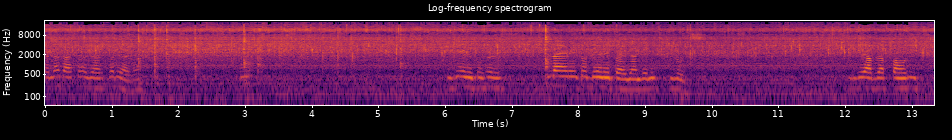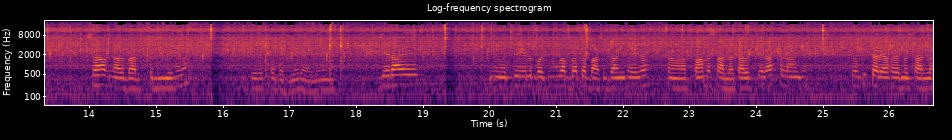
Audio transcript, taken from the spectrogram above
ਪਹਿਲਾਂ 10000 ਭਰਿਆ ਗਾ। ਦੇਣੇ ਤੋਂ ਫਿਰ, ਲੈਣੇ ਤੋਂ ਦੇਣੇ ਪੈ ਜਾਂਦੇ ਨੇ ਲੋ ਜੇ ਆਪ ਆਪਾਂ ਉਹੀ ਹਿਸਾਬ ਨਾਲ ਵਰਤ ਲਈਏ, ਹਨਾ ਤੇ ਫਿਰ ਆਪਾਂ ਵਧੀਆ ਰਹਿੰਦੇ ਹਾਂ ਜਿਹੜਾ ਇਹ ਤੇਲ ਬਚੂਗਾ ਬੜਾ ਬਚਦਾ ਨਹੀਂ ਹੈਗਾ। ਤਾਂ ਆਪਾਂ ਮਸਾਲਾ ਤਲ ਕੇ ਰੱਖ ਲਾਂਗੇ, ਕਿਉਂਕਿ ਤਲਿਆ ਹੋਇਆ ਮਸਾਲਾ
